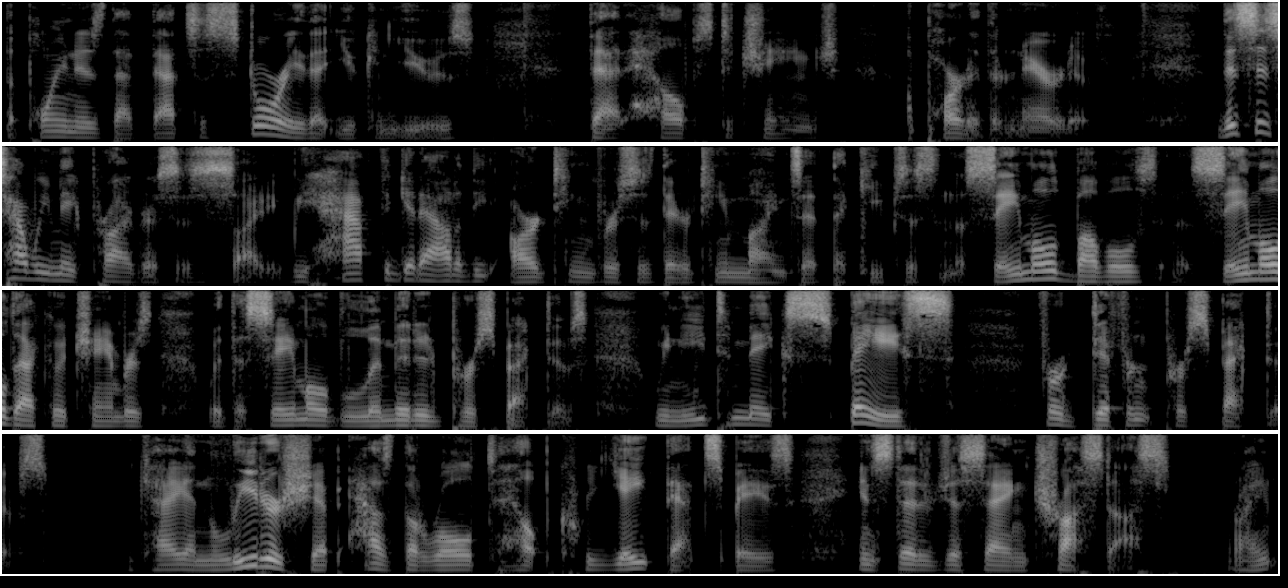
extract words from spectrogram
The point is that that's a story that you can use that helps to change a part of their narrative. This is how we make progress as a society. We have to get out of the our team versus their team mindset that keeps us in the same old bubbles, in the same old echo chambers, with the same old limited perspectives. We need to make space for different perspectives. Okay. And leadership has the role to help create that space instead of just saying, trust us, right?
